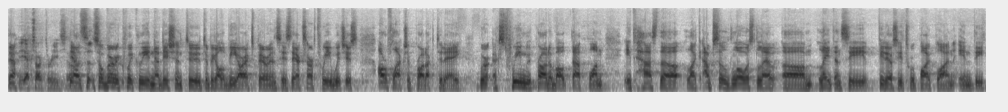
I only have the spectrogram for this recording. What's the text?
yeah. the XR3. So. Yeah, so, so, very quickly, in addition to typical VR experiences, the XR3, which is our flagship product today, we're extremely proud about that one. It has the like absolute lowest um, latency video see-through pipeline in the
